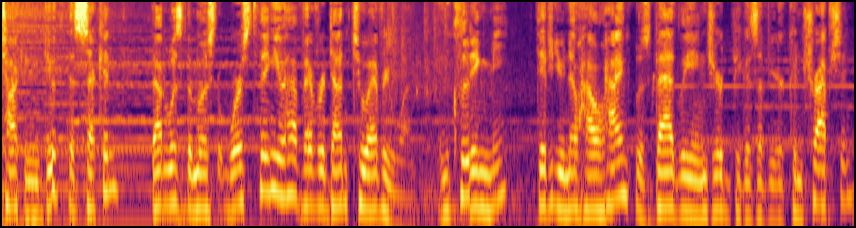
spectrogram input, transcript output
Talking Duke the second? That was the most worst thing you have ever done to everyone, including me. Did you know how Hank was badly injured because of your contraption?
